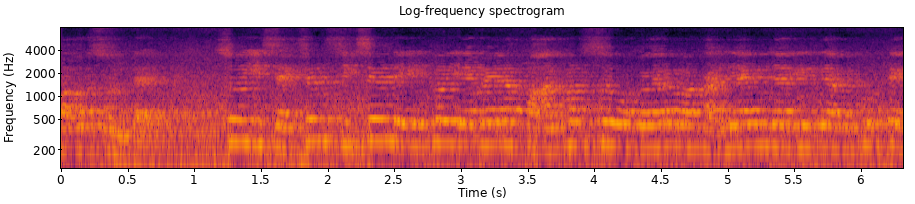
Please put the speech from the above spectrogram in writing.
పవర్స్ ఉంటాయి. సో ఈ సెక్షన్ సిక్స్ అండ్ ఎయిట్లో ఏమైనా ఫార్మర్స్ ఒకవేళ మాకు అన్యాయం జరిగింది అనుకుంటే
